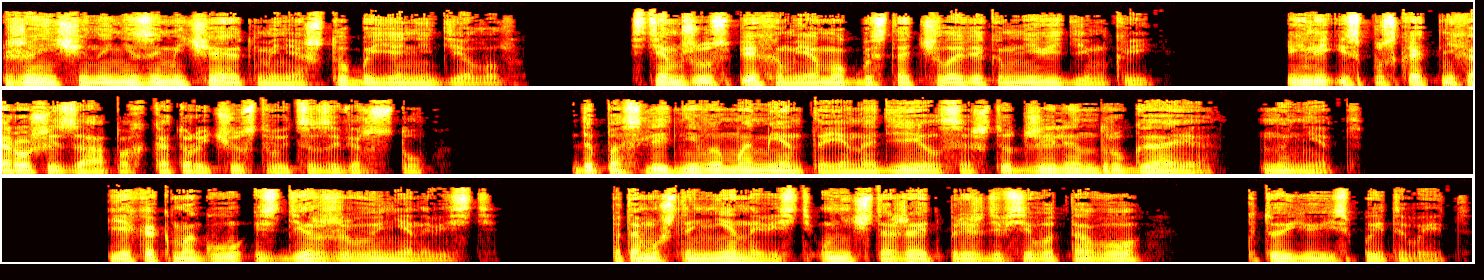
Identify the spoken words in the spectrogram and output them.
Женщины не замечают меня, что бы я ни делал. С тем же успехом я мог бы стать человеком-невидимкой или испускать нехороший запах, который чувствуется за версту. До последнего момента я надеялся, что Джиллиан другая, но нет. Я как могу сдерживаю ненависть, потому что ненависть уничтожает прежде всего того, кто ее испытывает.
